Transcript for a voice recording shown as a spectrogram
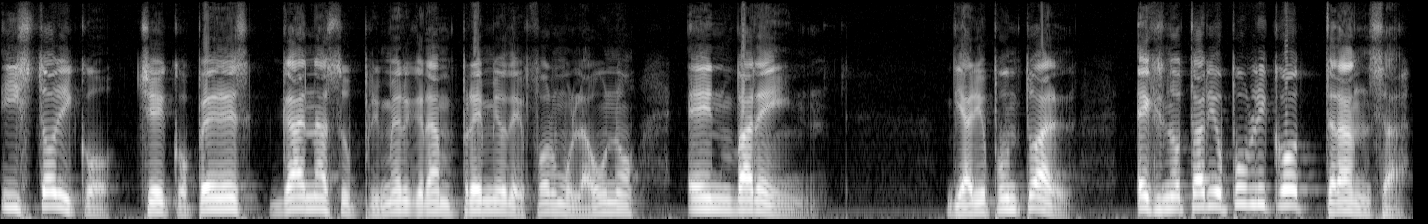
Histórico, Checo Pérez gana su primer gran premio de Fórmula 1 en Bahrein. Diario Puntual. Exnotario público tranza.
